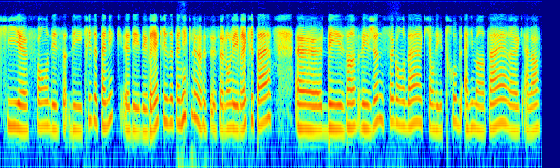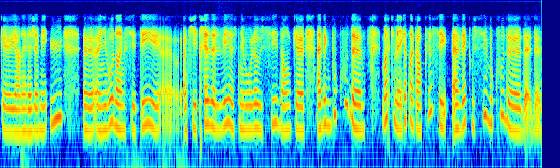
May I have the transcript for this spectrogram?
qui font des, des crises de panique, des, des vraies crises de panique là, selon les vrais critères euh, des, des jeunes secondaires qui ont des troubles alimentaires euh, alors qu'il n'y en avait jamais eu, euh, un niveau d'anxiété qui est très élevé à ce niveau-là aussi. Donc, avec beaucoup de... Moi, ce qui m'inquiète encore plus, c'est avec aussi beaucoup de, de,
